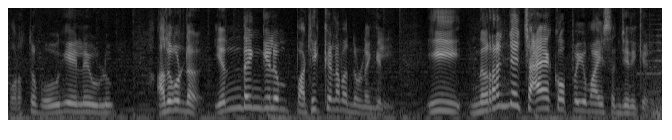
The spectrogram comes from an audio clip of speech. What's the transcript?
പുറത്തു പോവുകയല്ലേ ഉള്ളൂ. അതുകൊണ്ട് എന്തെങ്കിലും പഠിക്കണമെന്നുണ്ടെങ്കിൽ ഈ നിറഞ്ഞ ചായക്കൊപ്പയുമായി സഞ്ചരിക്കരുത്.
